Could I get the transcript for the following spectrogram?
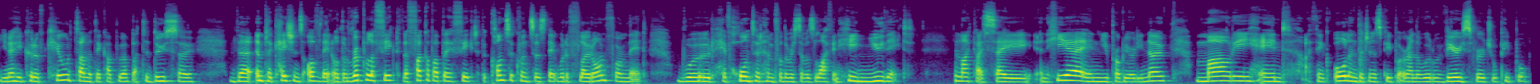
You know, he could have killed Tamate Kapua, but to do so the implications of that, or the ripple effect, the whakapapa effect, the consequences that would have flowed on from that would have haunted him for the rest of his life, and he knew that. And like I say in here, and you probably already know, Maori and I think all Indigenous people around the world were very spiritual people.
